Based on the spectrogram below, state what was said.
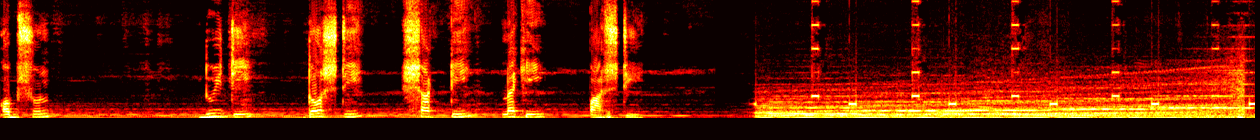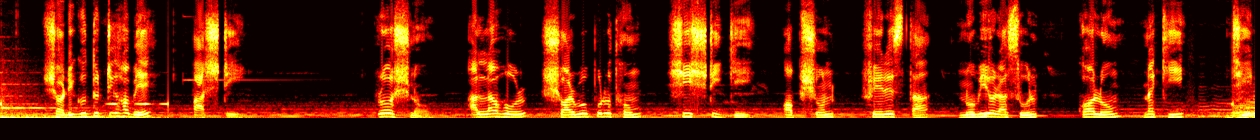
অপশন, দুইটি, দশটি ষাটটি নাকি পাঁচটি? সঠিক উত্তরটি হবে পাঁচটি। প্রশ্ন, আল্লাহর সর্বপ্রথম সৃষ্টি কি? অপশন ফেরেস্তা নবী ও রাসুল, কলম নাকি জিন?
